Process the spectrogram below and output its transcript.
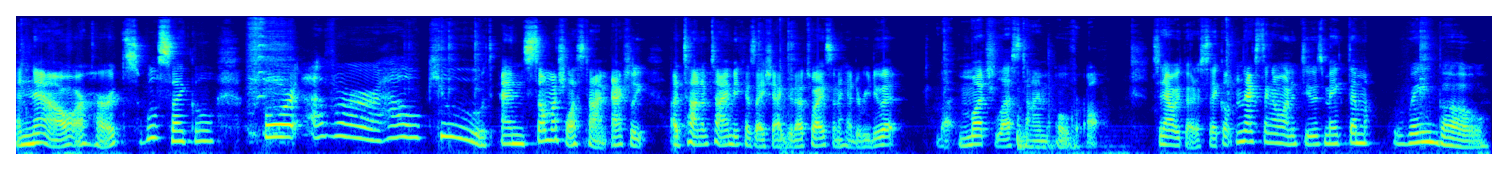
And now our hearts will cycle forever. How cute. And so much less time. Actually, a ton of time because I shagged it up twice and I had to redo it, but much less time overall. So now we've got our cycle. Next thing I want to do is make them rainbow.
